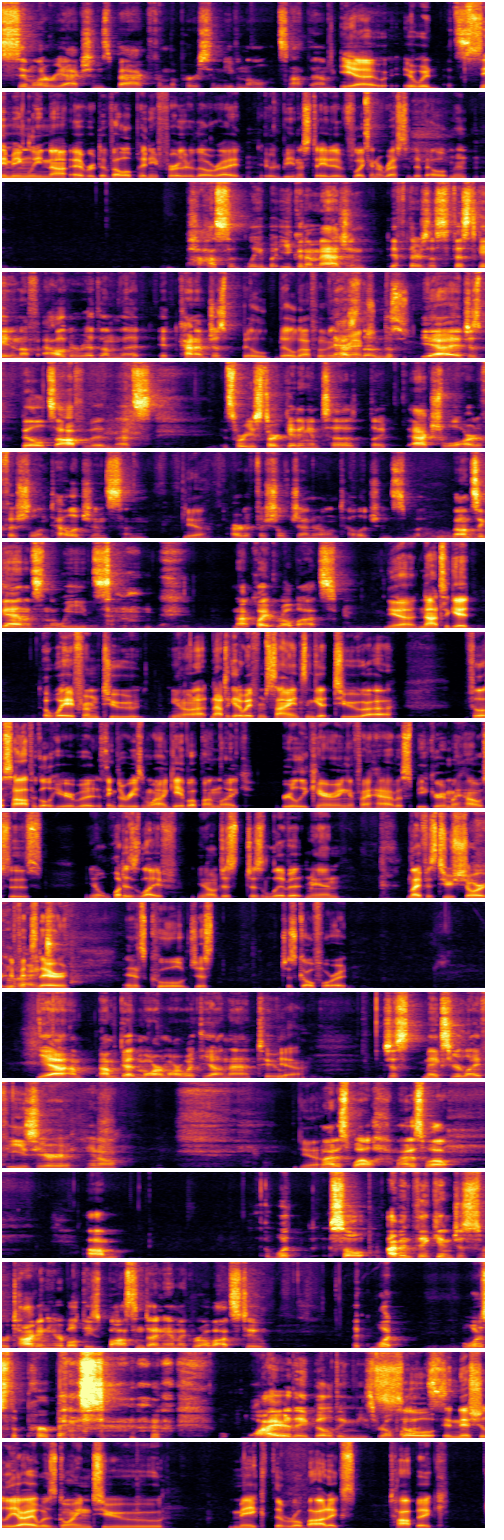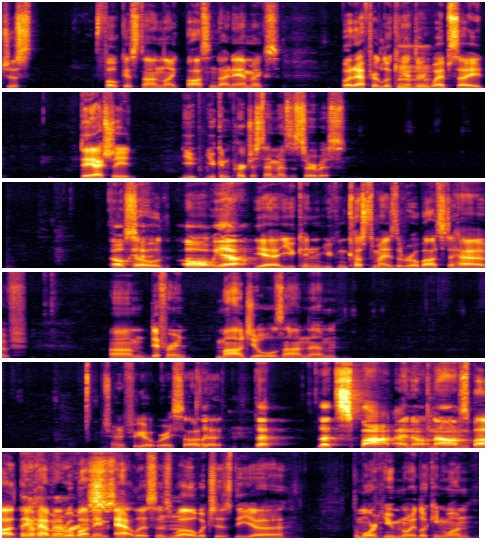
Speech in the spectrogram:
similar reactions back from the person, even though it's not them. Yeah, it- would It's seemingly not ever develop any further though, right? It would be in a state of like an arrested development. Possibly, but you can imagine if there's a sophisticated enough algorithm that it kind of just Build build off of has the, interactions. the yeah, it just builds off of it. And that's it's where you start getting into like actual artificial intelligence and yeah. artificial general intelligence. But once again, it's in the weeds. Not quite robots. Yeah, not to get away from too, you know, not, not to get away from science and get too uh, philosophical here, but I think the reason why I gave up on like really caring if I have a speaker in my house is, you know, what is life? You know, just just live it, man. Life is too short. If it's there and it's cool, just just go for it. Yeah, I'm I'm getting more and more with you on that too. Yeah, Just makes your life easier, you know. yeah. Might as well. Might as well. Um, what? So I've been thinking, just as we're talking here about these Boston Dynamic robots too. Like, what? What is the purpose? Why are they building these robots? So initially, I was going to make the robotics topic just focused on like Boston Dynamics, but after looking at their Mhm. website, they actually you, you can purchase them as a service. okay. So oh yeah. yeah, you can you can customize the robots to have um, different modules on them. trying to figure out where I saw Like that. That that spot. I know now. I'm Spot. They have a robot named Atlas as Mhm. well, which is the uh, the more humanoid looking one.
